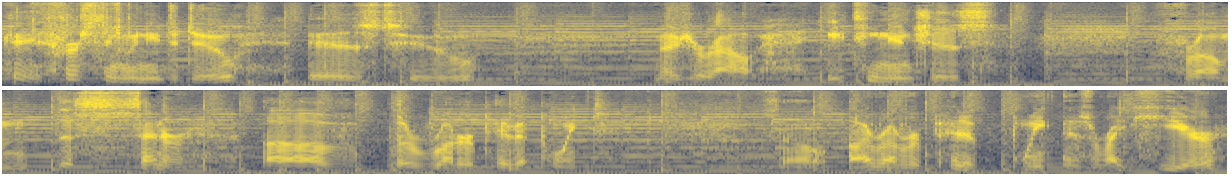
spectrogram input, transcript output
Okay, first thing we need to do is to measure out 18 inches from the center of the rudder pivot point. So our rubber pivot point is right here.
